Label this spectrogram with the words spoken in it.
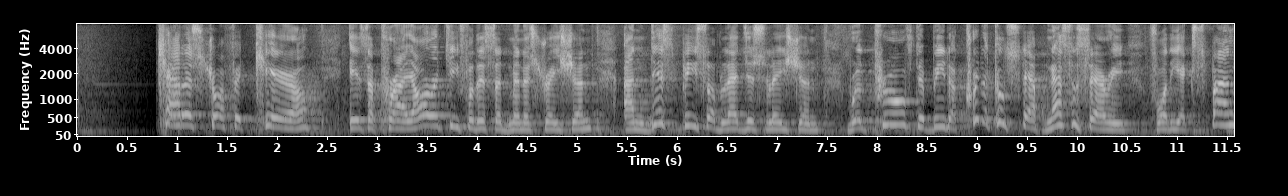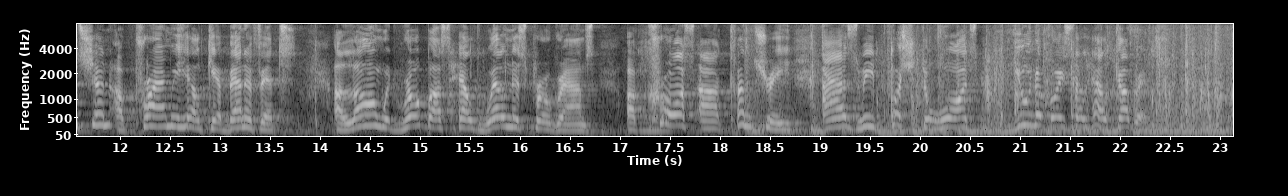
Catastrophic care is a priority for this administration, and this piece of legislation will prove to be the step necessary for the expansion of primary health care benefits, along with robust health wellness programs across our country as we push towards universal health coverage.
